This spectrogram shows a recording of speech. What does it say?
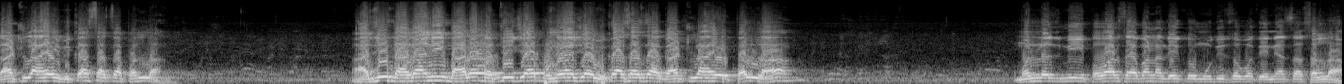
गाठला आहे विकासाचा पल्ला. आजी दादानी बारामतीच्या पुण्याच्या विकासाचा गाठला आहे पल्ला. म्हणूनच मी पवार साहेबांना देतो मोदी सोबत येण्याचा सल्ला.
